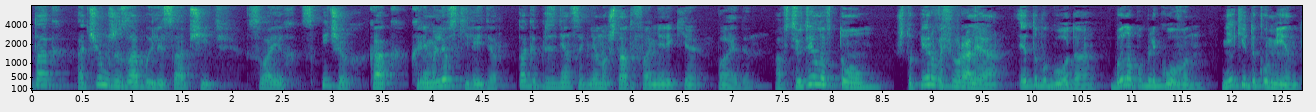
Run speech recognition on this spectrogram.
Так, о чем же забыли сообщить в своих спичах как кремлевский лидер, так и президент Соединенных Штатов Америки Байден. А все дело в том, что 1 февраля этого года был опубликован некий документ,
